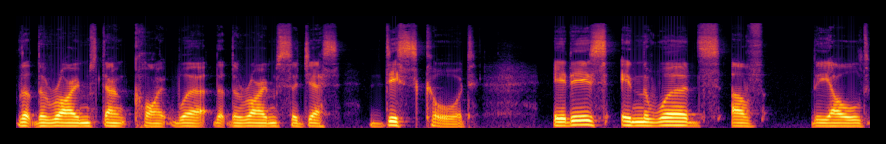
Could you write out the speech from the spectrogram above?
that the rhymes don't quite work, that the rhymes suggest discord. It is, in the words of the old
